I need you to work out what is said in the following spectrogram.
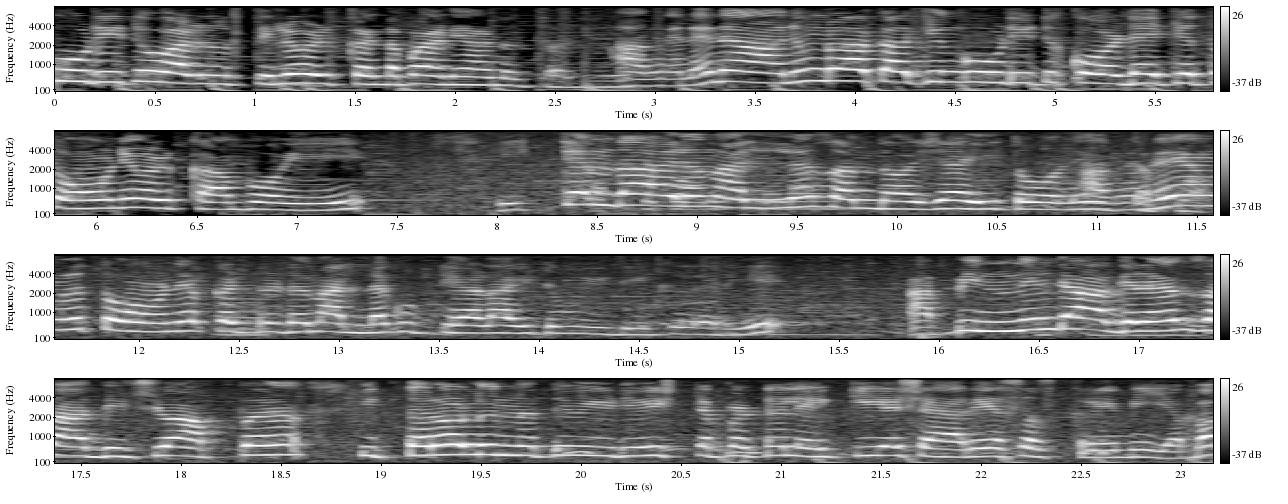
കൂടിയിട്ട് വെള്ളത്തിൽ ഒഴുക്കേണ്ട പണിയാണ് അങ്ങനെ ഞാനും കാക്കാക്കും കൂടിയിട്ട് കോടയറ്റ തോണി ഒഴുക്കാൻ പോയി. ഇക്കെന്തായാലും നല്ല സന്തോഷമായി തോണി അങ്ങനെ ഞങ്ങൾ തോണിയൊക്കെ ഇട്ടിട്ട് നല്ല കുട്ടികളായിട്ട് വീട്ടിൽ കയറി. അപ്പൊ ഇന്നിന്റെ ആഗ്രഹം സാധിച്ചു. അപ്പൊ ഇത്ര ഉള്ളു. ഇന്നത്തെ വീഡിയോ ഇഷ്ടപ്പെട്ട ലൈക്ക് ചെയ്യുക ഷെയർ ചെയ്യുക സബ്സ്ക്രൈബ് ചെയ്യുക.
